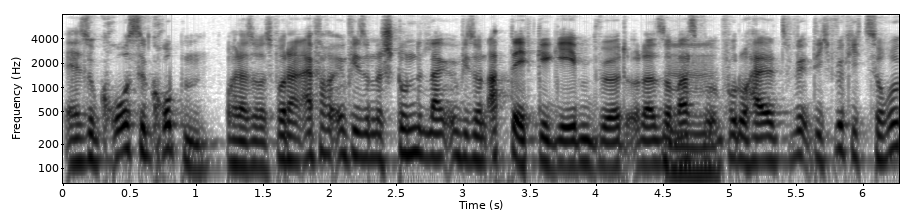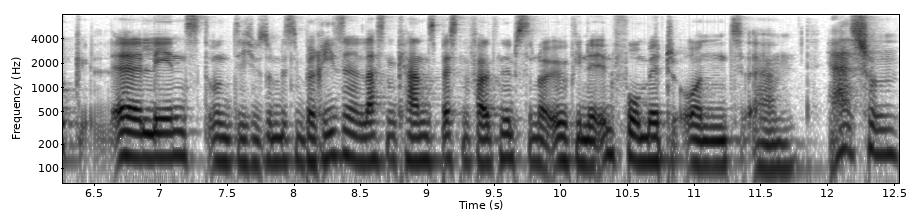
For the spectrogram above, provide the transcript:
äh, so große Gruppen oder sowas, wo dann einfach irgendwie so eine Stunde lang irgendwie so ein Update gegeben wird oder sowas, wo, wo du halt dich wirklich zurücklehnst äh, und dich so ein bisschen berieseln lassen kannst. Bestenfalls nimmst du noch irgendwie eine Info mit und ähm, ja, ist schon,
